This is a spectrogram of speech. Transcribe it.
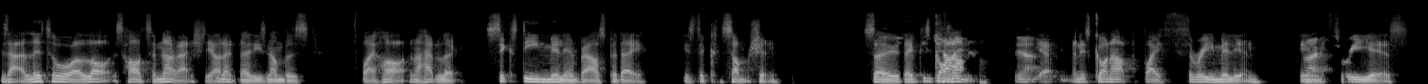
Is that a little or a lot? It's hard to know, actually. I Mm. don't know these numbers by heart. And I had a look 16 million barrels per day is the consumption. So In- they've in gone China. up. Yeah. Yeah. And it's gone up by 3 million in Right. three years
